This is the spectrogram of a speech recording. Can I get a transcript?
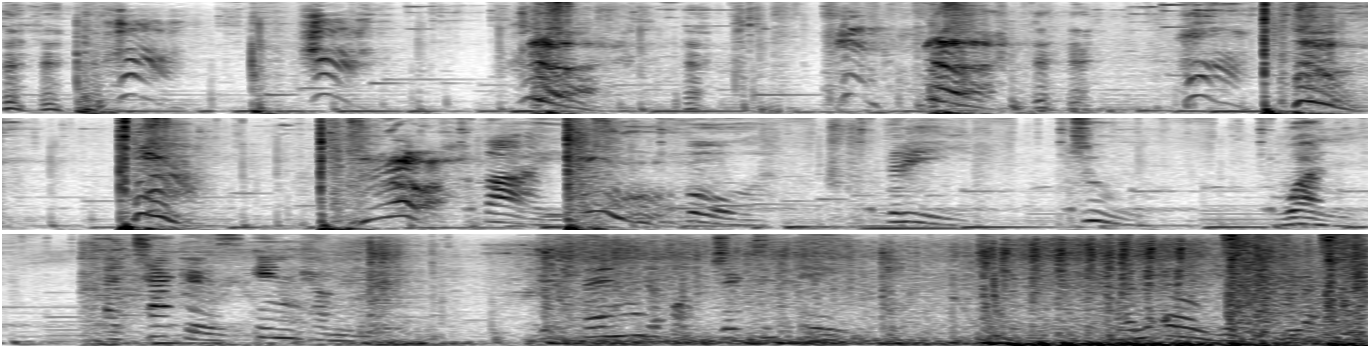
Five, four, three, two, one. Attackers incoming. Defend objective A. An elder blessing.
